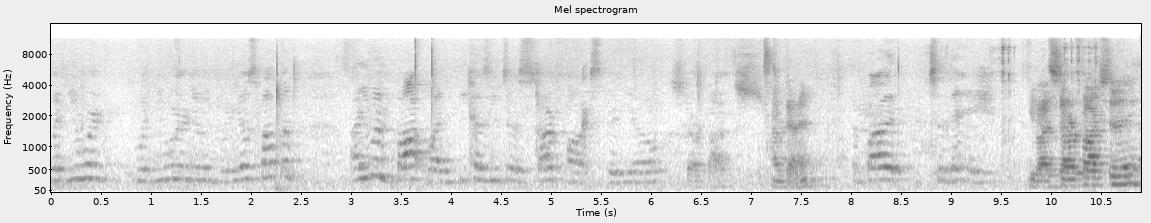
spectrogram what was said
When, when you were when you were doing videos about them, I even bought one because you did a Star Fox video. Starbucks. okay. I bought it today. You bought Star Fox today?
